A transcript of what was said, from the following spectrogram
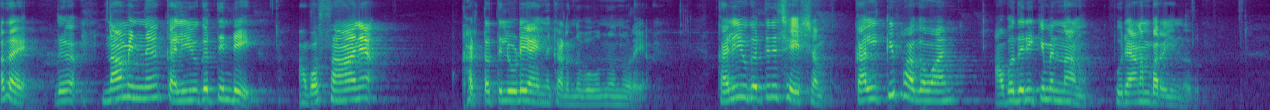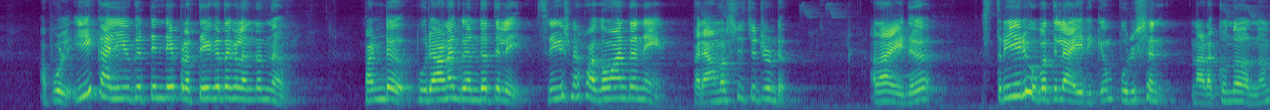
അതെ ഇത് നാം ഇന്ന് കലിയുഗത്തിന്റെ അവസാന ഘട്ടത്തിലൂടെയാണ് ഇന്ന് കടന്നു പോകുന്നതെന്ന് പറയാം. കലിയുഗത്തിന് ശേഷം കൽക്കി ഭഗവാൻ അവതരിക്കുമെന്നാണ് പുരാണം പറയുന്നത്. അപ്പോൾ ഈ കലിയുഗത്തിന്റെ പ്രത്യേകതകൾ എന്തെന്ന് പണ്ട് പുരാണ ഗ്രന്ഥത്തിലെ ശ്രീകൃഷ്ണ ഭഗവാൻ തന്നെ പരാമർശിച്ചിട്ടുണ്ട്. അതായത് സ്ത്രീ രൂപത്തിലായിരിക്കും പുരുഷൻ നടക്കുന്നതെന്നും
